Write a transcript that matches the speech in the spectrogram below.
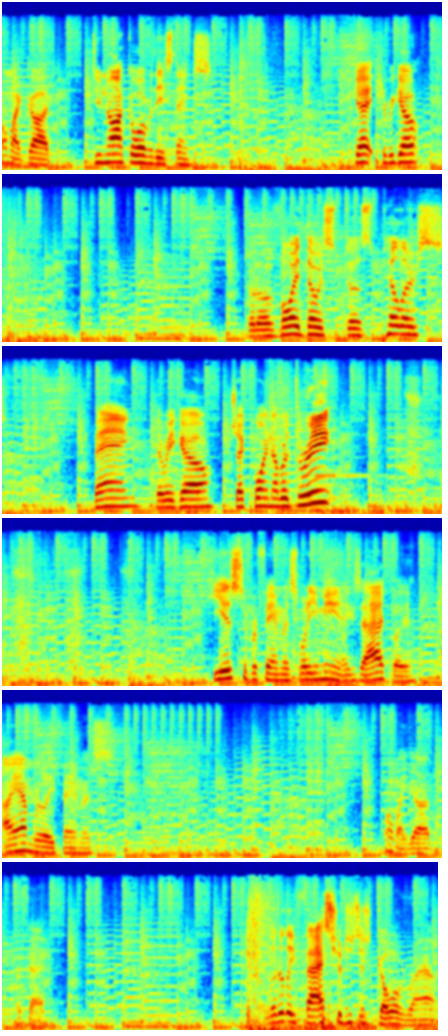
Oh my god. Do not go over these things. Okay, here we go. Go to avoid those those pillars. Bang. There we go. Checkpoint number three. He is super famous. What do you mean? Exactly. I am really famous. Oh my god. Okay. Literally faster to just go around.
